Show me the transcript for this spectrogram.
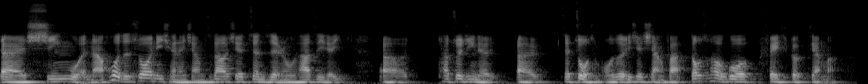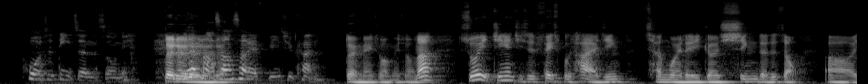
呃新闻啊，或者说你可能想知道一些政治人物他自己的呃他最近的呃在做什么，或者说一些想法，都是透过 Facebook 这样嘛。或者是地震的时候你，对对对，对，马上上 FB 去看。对，没错没错。那所以今天其实 Facebook 它已经成为了一个新的这种呃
